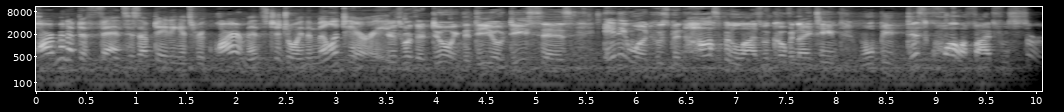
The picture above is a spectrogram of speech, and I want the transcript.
Department of Defense is updating its requirements to join the military. Here's what they're doing. The DoD says anyone who's been hospitalized with COVID-19 will be disqualified from serving.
